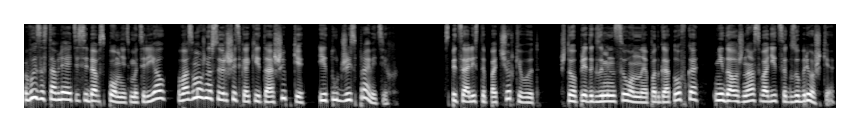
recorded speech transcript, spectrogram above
Вы заставляете себя вспомнить материал, возможно, совершить какие-то ошибки и тут же исправить их. Специалисты подчеркивают, что предэкзаменационная подготовка не должна сводиться к зубрежке,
